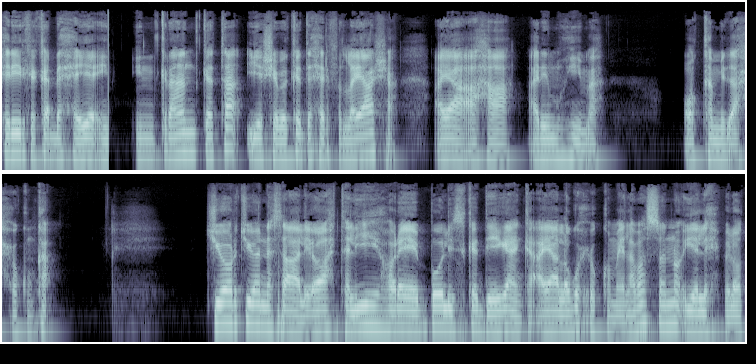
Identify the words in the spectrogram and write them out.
xiriirka ka dhexeeya ingrandgata iyo shabakada xirfadlayaasha ayaa ahaa arrin muhiim ah oo ka mid ah xukunka. Georgio nasali oo ah taliyihii hore ee booliska deegaanka ayaa lagu xukumay laba sano iyo lix bilood.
